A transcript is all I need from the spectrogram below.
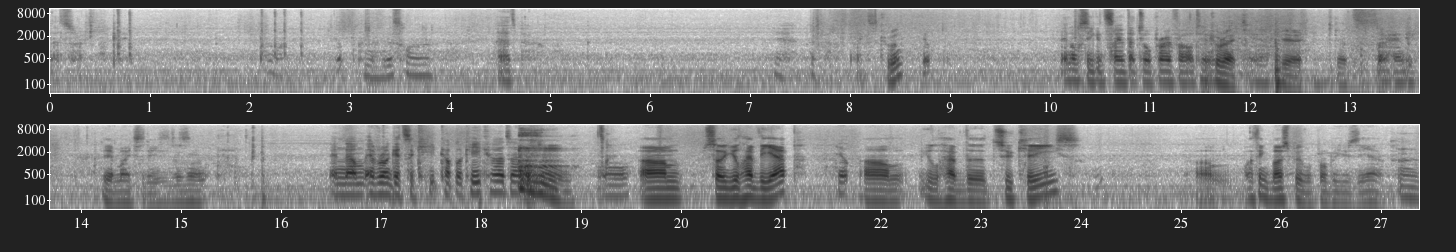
that's right. Yep, and then this one. That's better. Yeah, that's better. Thanks. Good. And obviously, you can save that to a profile too. Correct. Yeah, Yeah, that's so handy. yeah, it makes it easy, doesn't it? And um, everyone gets a key, couple of key cards, I Um, so you'll have the app. Yep. Um, you'll have the two keys. Um, I think most people probably use the app mm,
